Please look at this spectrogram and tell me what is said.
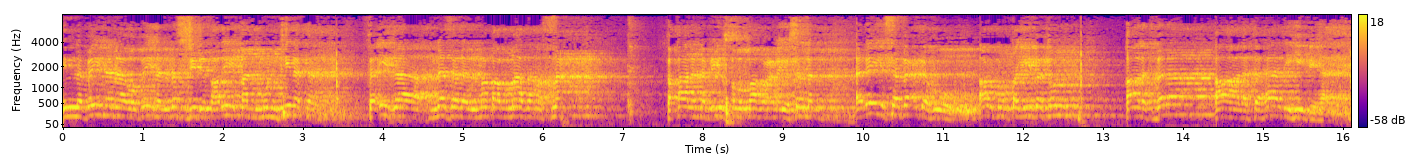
إن بيننا وبين المسجد طريقا منتنة فإذا نزل المطر ماذا نصنع؟ فقال النبي صلى الله عليه وسلم أليس بعده أرض طيبة؟ قالت بلى. قال فهذه بهذه.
